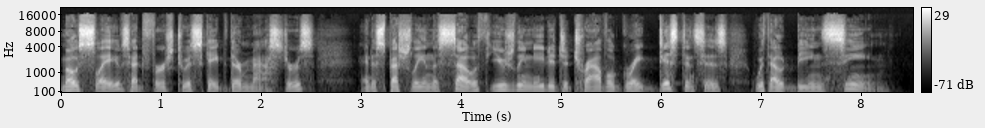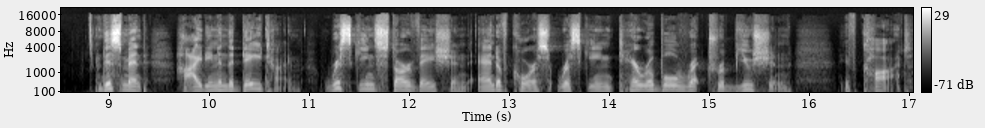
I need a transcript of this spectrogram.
Most slaves had first to escape their masters, and especially in the South, usually needed to travel great distances without being seen. This meant hiding in the daytime, risking starvation, and of course, risking terrible retribution if caught.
